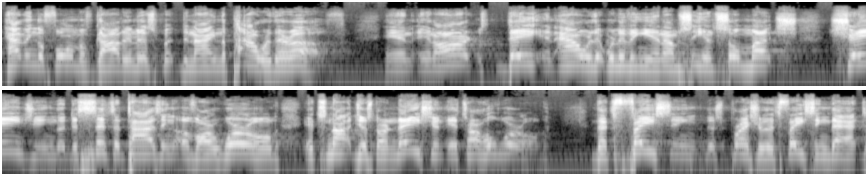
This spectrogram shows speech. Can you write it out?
having a form of godliness but denying the power thereof. And in our day and hour that we're living in, I'm seeing so much changing, the desensitizing of our world. It's not just our nation, it's our whole world that's facing this pressure, that's facing that.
